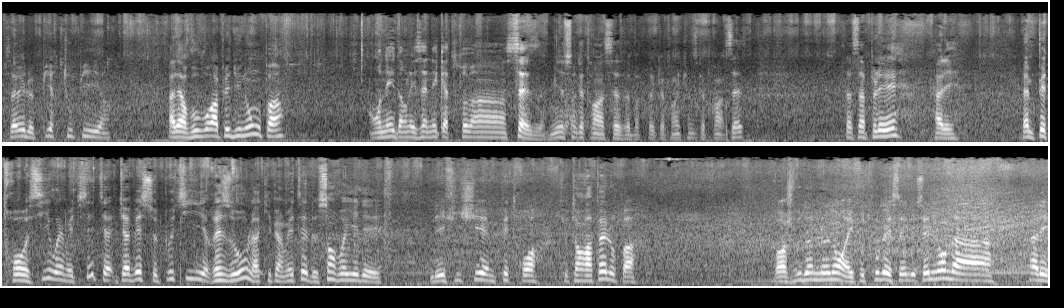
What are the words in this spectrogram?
Vous savez, le peer-to-peer. Alors, vous vous rappelez du nom ou pas? On est dans les années 96, 1996 à peu près, 95-96. Ça s'appelait, allez, MP3 aussi, ouais, mais tu sais, tu avais ce petit réseau là qui permettait de s'envoyer des, fichiers MP3. Tu t'en rappelles ou pas? Bon, je vous donne le nom, il faut trouver, c'est le nom d'un. Allez,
